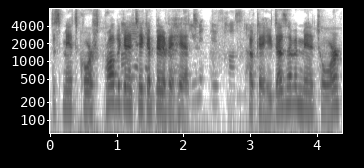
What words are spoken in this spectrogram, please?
this Manticore is probably going to take a bit of a hit. Unit is hostile. Okay, he does have a Minotaur.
